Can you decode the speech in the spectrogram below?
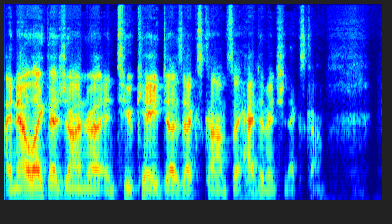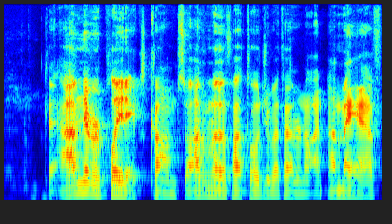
I now like that genre, and 2K does XCOM, so I had to mention XCOM. Okay, I've never played XCOM, so I don't know if I told you about that or not. I may have,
